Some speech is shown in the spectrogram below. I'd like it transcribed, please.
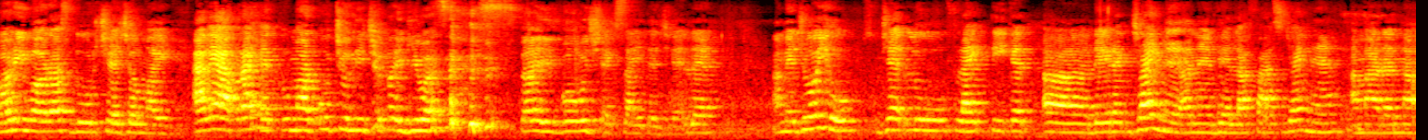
અઢી વર્ષ દૂર છે જમાઈ હવે આપણા હેતુમાં ઊંચું નીચું થઈ ગયું હશે તો એ બહુ જ એક્સાઇટેડ છે એટલે અમે જોયું, જેટલું ફ્લાઇટ ટિકિટ ડાયરેક્ટ જાય ને અને વહેલા ફાસ્ટ જાય ને, અમારા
